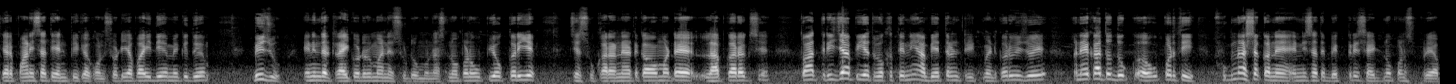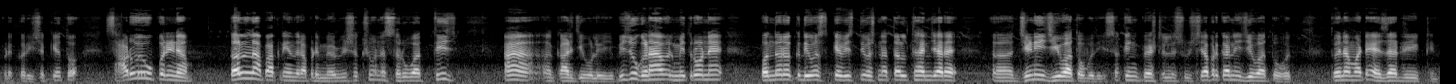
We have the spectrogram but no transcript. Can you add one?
ત્યારે પાણી સાથે એનપીકે કોન્સોટી અપાવી દઈએ, મેં કીધું એમ. બીજું, એની અંદર ટ્રાઇકોડર્મા અને સુડોમોનાસનો પણ ઉપયોગ કરીએ, જે સુકારાને અટકાવવા માટે લાભકારક છે. તો આ ત્રીજા પિયત વખતેની આ બે ત્રણ ટ્રીટમેન્ટ કરવી જોઈએ અને એકાદો ઉપરથી ફૂગનાશક અને એની સાથે બેક્ટેરિસાઇડનો પણ સ્પ્રે આપણે કરી શકીએ. તો સારું એવું પરિણામ તલના પાકની અંદર આપણે મેળવી શકશું અને શરૂઆતથી જ આ કાળજીઓ લેવી જોઈએ. બીજું ઘણા મિત્રોને પંદરક દિવસ કે વીસ દિવસના તલ થાય જ્યારે ઝીણી જીવાતો બધી સકિંગ પેસ્ટ એટલે શું કયા પ્રકારની જીવાતો હોય, તો એના માટે એઝાડિરેક્ટિન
